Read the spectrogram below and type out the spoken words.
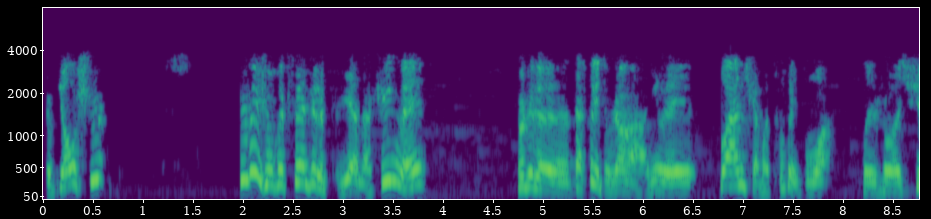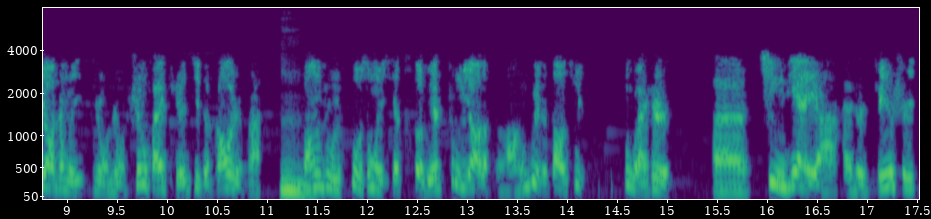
就是镖师。是为什么会出现这个职业呢？是因为说这个在废土上啊，因为不安全嘛，土匪多，所以说需要这么一种这种身怀绝技的高人啊，嗯帮助护送一些特别重要的、很昂贵的道具，不管是呃信件呀，还是军事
